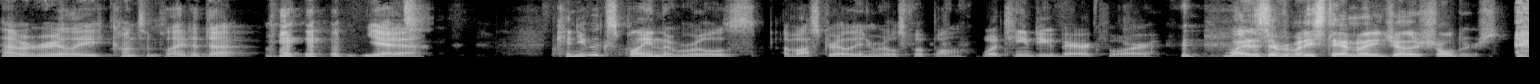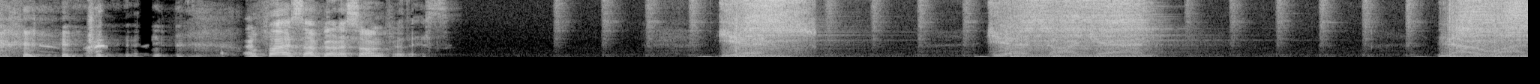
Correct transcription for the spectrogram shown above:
haven't really contemplated that yet Yeah. Can you explain the rules of Australian rules football? What team do you barrack for? Why does everybody stand on each other's shoulders? well first I've got a song for this Yes. Yes, I can. No one.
